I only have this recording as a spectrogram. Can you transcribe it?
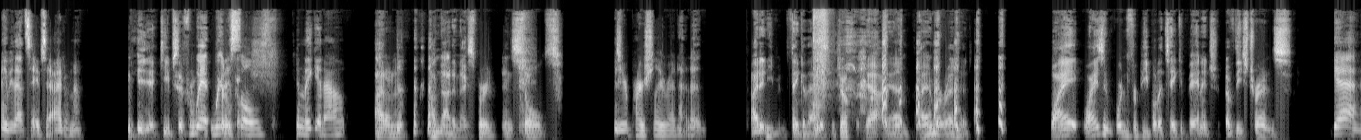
Maybe that saves it. I don't know. it keeps it from Where, where do souls can they get out? I don't know. I'm not an expert in souls. Because you're partially redheaded. I didn't even think of that as a joke, but yeah, I am. I am a redhead. Why why is it important for people to take advantage of these trends? Yeah.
